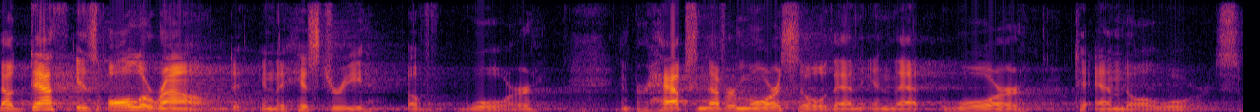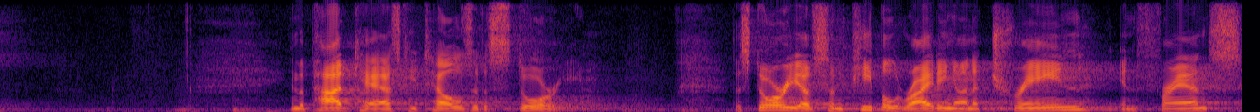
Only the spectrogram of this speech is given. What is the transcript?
Now, death is all around in the history of war, and perhaps never more so than in that war to end all wars. In the podcast, he tells of a story the story of some people riding on a train in France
